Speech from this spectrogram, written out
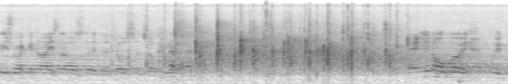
Please recognize those, the the docents over here. You know, we, we've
